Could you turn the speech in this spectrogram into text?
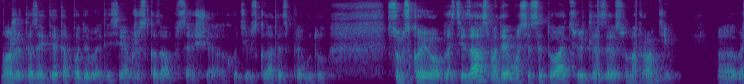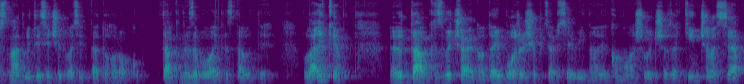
Можете зайти та подивитися. Я вже сказав все, що я хотів сказати з приводу Сумської області. Зараз ми дивимося ситуацію для ЗСУ на фронті е, весна 2025 року. Так, не забувайте ставити лайки. Е, Так, звичайно, дай Боже, щоб ця вся війна якомога швидше закінчилася.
